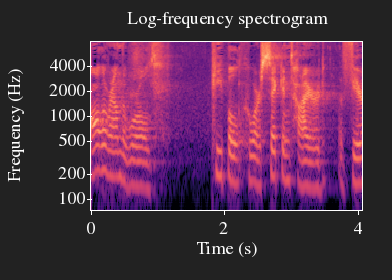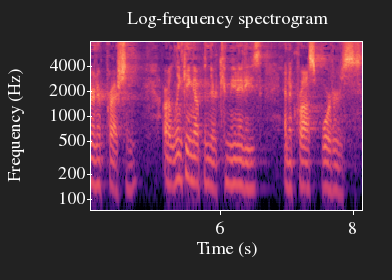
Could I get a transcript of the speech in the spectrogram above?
All around the world, people who are sick and tired of fear and oppression are linking up in their communities and across borders.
